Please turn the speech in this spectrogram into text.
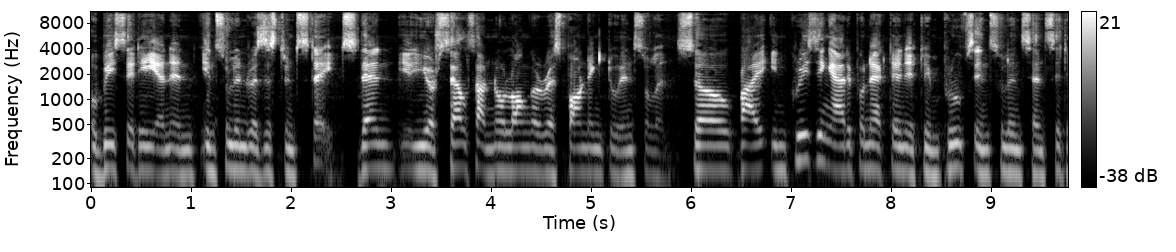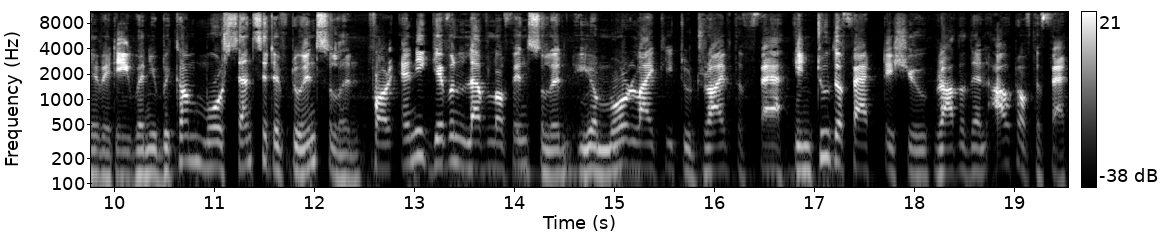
obesity and in insulin resistant states, then your cells are no longer responding to insulin. So by increasing adiponectin, it improves insulin sensitivity. When you become more sensitive to insulin, for any given level of insulin, you're more likely to drive the fat into the fat tissue rather than out of the fat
